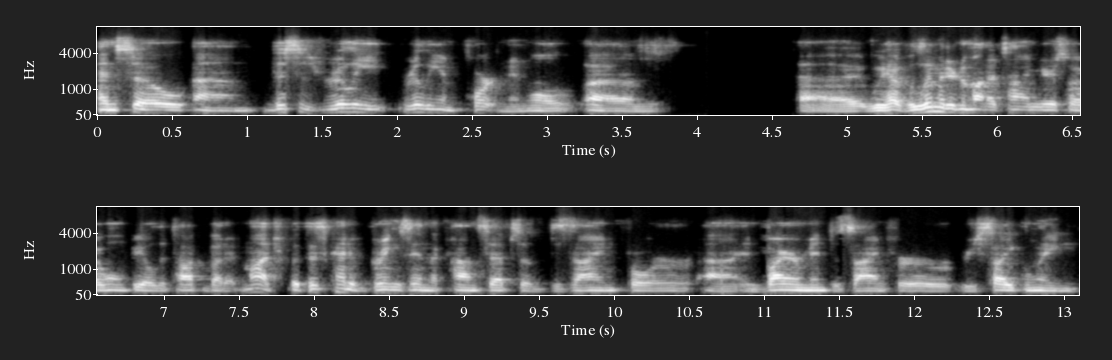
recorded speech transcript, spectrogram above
and so um, this is really, really important. And we'll, um, uh, we have a limited amount of time here, so I won't be able to talk about it much, but this kind of brings in the concepts of design for uh, environment, design for recycling,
